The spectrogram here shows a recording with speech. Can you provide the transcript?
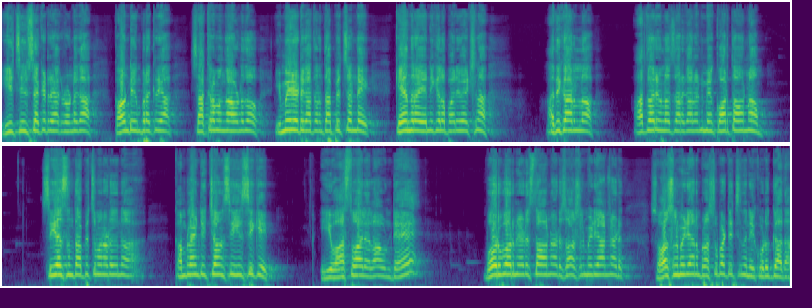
ఈ చీఫ్ సెక్రటరీ అక్కడ ఉండగా కౌంటింగ్ ప్రక్రియ సక్రమంగా ఉండదో ఇమ్మీడియట్గా అతను తప్పించండి. కేంద్ర ఎన్నికల పర్యవేక్షణ అధికారుల ఆధ్వర్యంలో జరగాలని మేము కోరుతా ఉన్నాం. సిఎస్ని తప్పించమని అడుగున కంప్లైంట్ ఇచ్చాం సిఈసికి ఈ వాస్తవాలు ఎలా ఉంటే బోరు బోరు నేడుస్తా ఉన్నాడు సోషల్ మీడియా అన్నాడు. సోషల్ మీడియాను భ్రష్టు పట్టించింది నీ కొడుకు కాదా?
